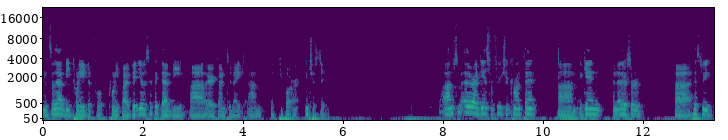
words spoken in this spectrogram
and so that'd be 20 to 25 videos. I think that'd be uh, very fun to make um, if people are interested. Um, some other ideas for future content. Um, again, another sort of uh, history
